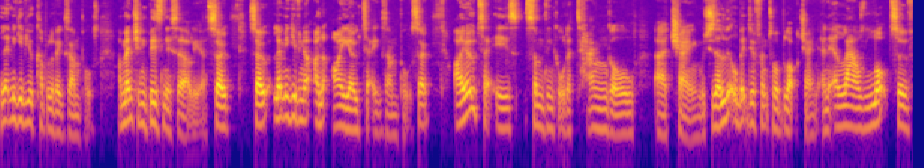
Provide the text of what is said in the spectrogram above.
let me give you a couple of examples. I mentioned business earlier. So, so let me give you an IOTA example. So IOTA is something called a Tangle uh, chain, which is a little bit different to a blockchain, and it allows lots of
